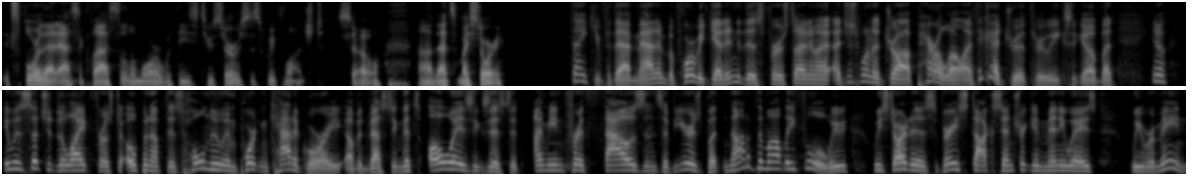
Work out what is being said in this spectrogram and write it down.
explore that asset class a little more with these two services we've launched. So uh, that's my story. Thank you for that, Matt. And before we get into this first item, I, I, just want to draw a parallel. I think I drew it three weeks ago, but you know, it was such a delight for us to open up this whole new important category of investing that's always existed. I mean, for thousands of years, but not at the Motley Fool. We we started as very stock centric in many ways. We remain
